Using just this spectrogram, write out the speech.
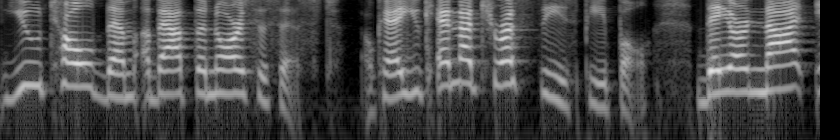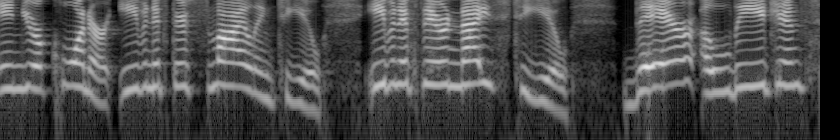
you told them about the narcissist. Okay, you cannot trust these people. They are not in your corner, even if they're smiling to you, even if they're nice to you. Their allegiance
